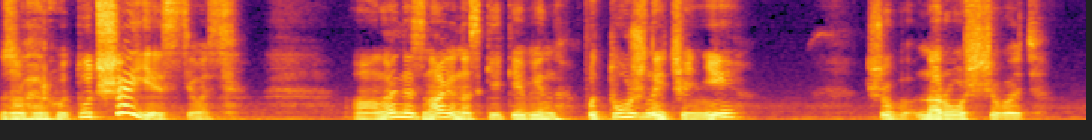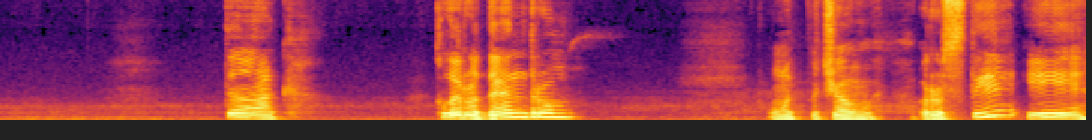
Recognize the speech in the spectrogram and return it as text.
зверху. Тут ще є ось. Але не знаю, наскільки він потужний чи ні, щоб нарощувати. Так, клеродендром. От почав рости і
